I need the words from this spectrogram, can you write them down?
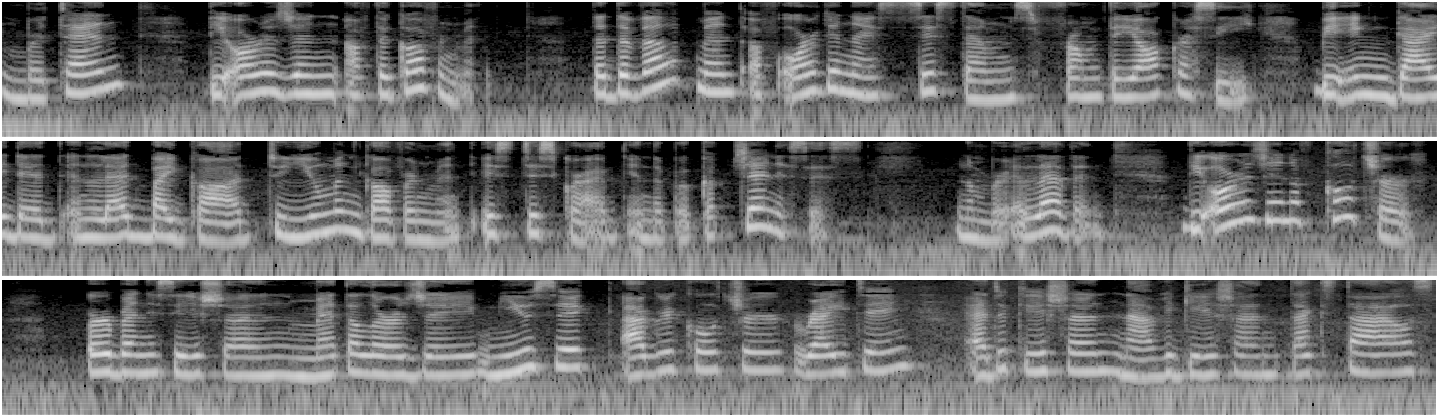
Number 10. The origin of the government. The development of organized systems from theocracy being guided and led by God to human government is described in the book of Genesis. Number 11. The origin of culture. Urbanization, metallurgy, music, agriculture, writing, education, navigation, textiles,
